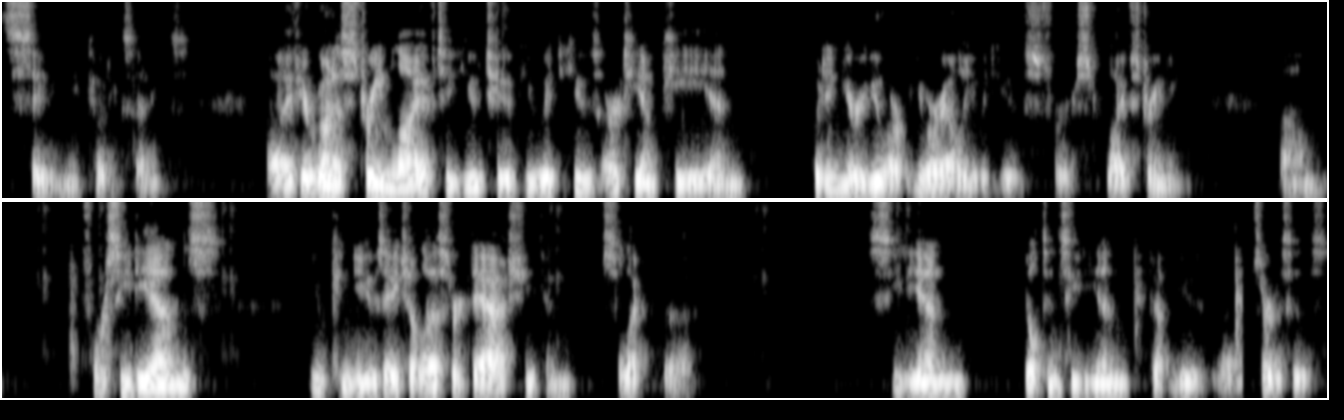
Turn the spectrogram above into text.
saving the encoding settings. Uh, if you're going to stream live to YouTube, you would use RTMP and put in your URL you would use for live streaming. Um, for CDNs, you can use HLS or Dash. You can select the CDN, built-in CDN uh, services.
